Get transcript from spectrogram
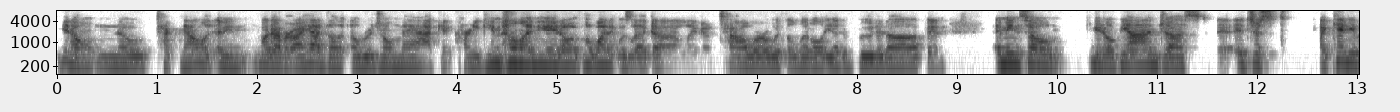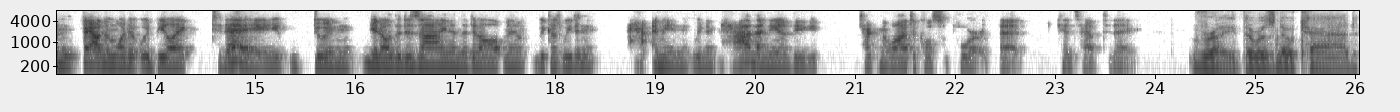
you know no technology. I mean, whatever. I had the original Mac at Carnegie Mellon. You know, the one that was like a like a tower with a little. You had to boot it up, and I mean, so you know, beyond just it, just I can't even fathom what it would be like today doing you know the design and the development because we didn't. Ha- I mean, we didn't have any of the technological support that kids have today. Right. There was no CAD.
